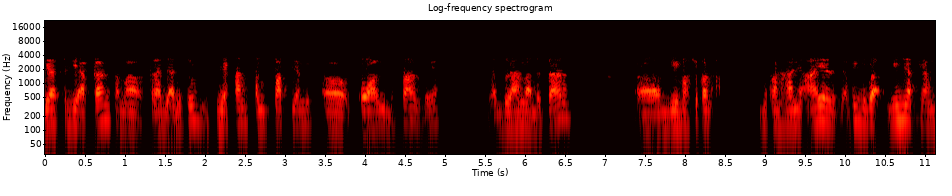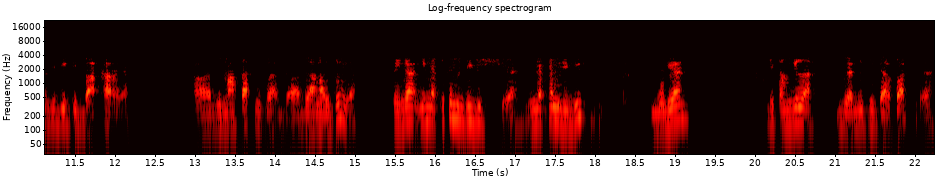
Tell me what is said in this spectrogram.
dia sediakan sama kerajaan itu disediakan tempat yang uh, kuali besar gitu ya, ya belanga besar uh, dimasukkan bukan hanya air tapi juga minyak yang mendidih dibakar ya. Uh, dimasak di belanga itu ya sehingga minyak itu mendidih ya. Minyaknya mendidih kemudian dipanggillah bin Jafar ya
